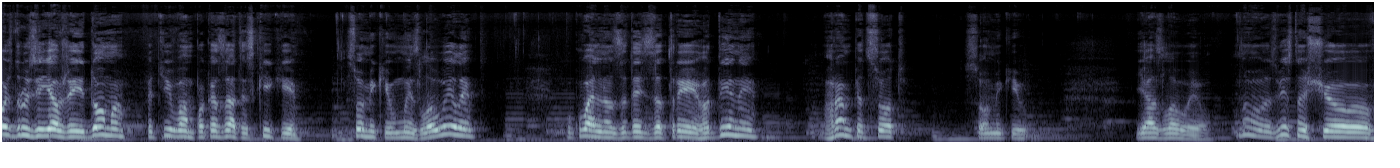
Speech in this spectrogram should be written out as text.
Ось, друзі, я вже і вдома. Хотів вам показати, скільки соміків ми зловили. Буквально за десь за 3 години. Грам 500 соміків я зловив. Ну, звісно, що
